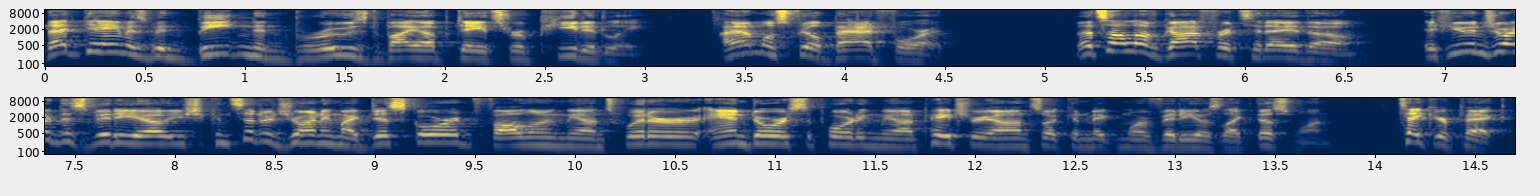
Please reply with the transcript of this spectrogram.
That game has been beaten and bruised by updates repeatedly. I almost feel bad for it. That's all I've got for today, though. If you enjoyed this video, you should consider joining my Discord, following me on Twitter, and or supporting me on Patreon so I can make more videos like this one. Take your pick.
